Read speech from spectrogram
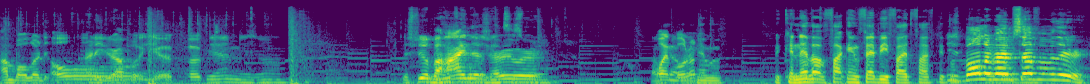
I'm bowlered. Oh, I need to grapple. you're cooked. Yeah, me as well. There's people We behind us against this, everywhere. bro. Oh, I'm coming. bowling. Ja, we- we can never fucking Fabby fight five people. He's bowler by himself over there.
